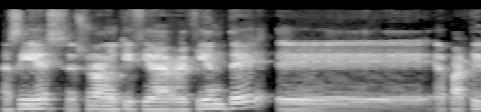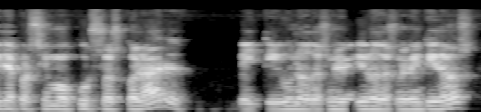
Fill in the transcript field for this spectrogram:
Así es, es una noticia reciente. Eh, a partir del próximo curso escolar, 21, 2021, 2022,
